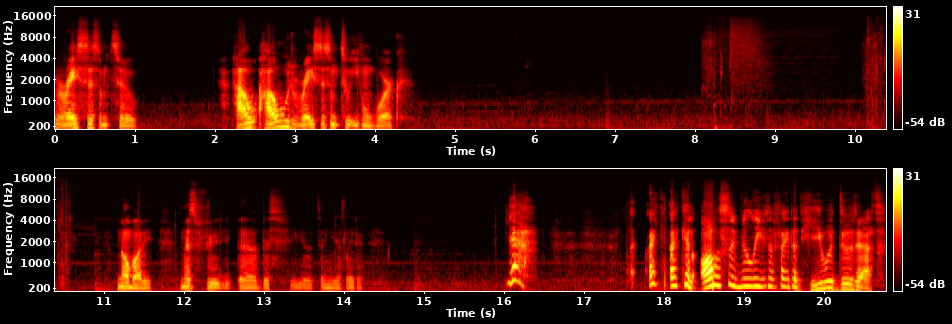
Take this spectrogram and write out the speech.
Racism 2. How how would racism 2 even work? Nobody. Miss uh, this video 10 years later. Yeah! I, I can honestly believe the fact that he would do that.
